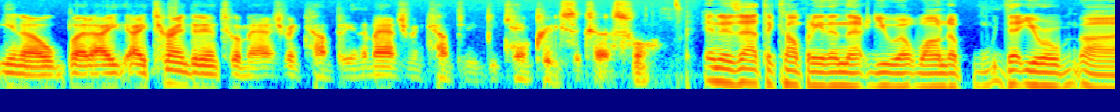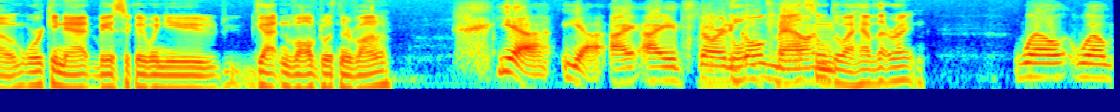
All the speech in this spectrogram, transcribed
you know, but I, I turned it into a management company, and the management company became pretty successful. And is that the company then that you wound up that you were uh, working at basically when you got involved with Nirvana? Yeah, yeah. I, I had started Gold, Gold Mountain. Do I have that right? Well, well,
